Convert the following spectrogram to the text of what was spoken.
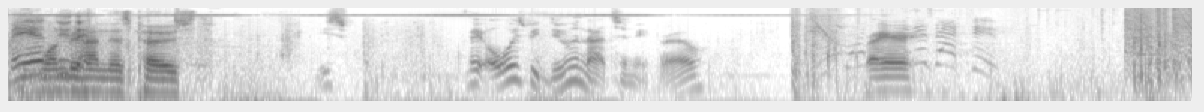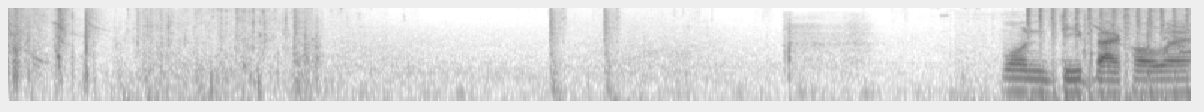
Man, one dude, behind this post. they, these, they always be doing that to me, bro. Right here. One deep back hallway.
